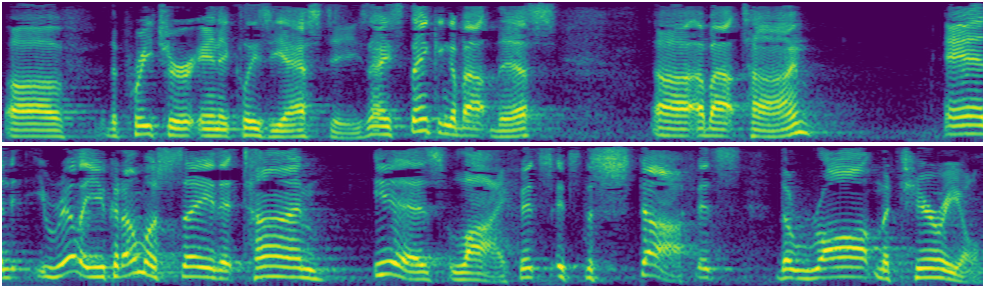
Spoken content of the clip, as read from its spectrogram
of the preacher in Ecclesiastes. Now he's thinking about this, uh, about time. And really, you could almost say that time is life. It's, it's the stuff, it's the raw material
